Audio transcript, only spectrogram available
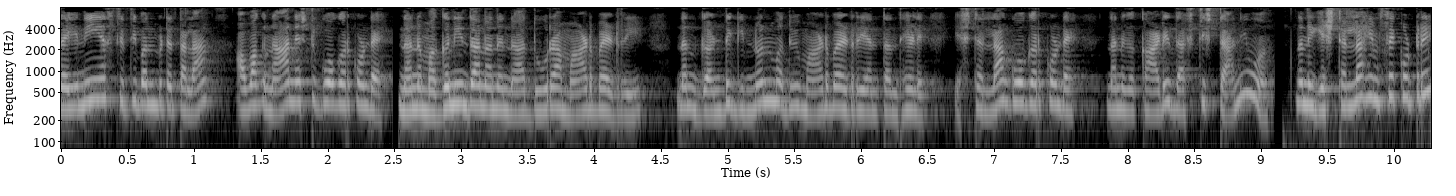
ದಯನೀಯ ಸ್ಥಿತಿ ಬಂದ್ಬಿಟ್ಟತಲ್ಲ ಅವಾಗ ನಾನು ಎಷ್ಟು ಗೋಗರ್ಕೊಂಡೆ? ನನ್ನ ಮಗನಿಂದ ನನ್ನನ್ನು ದೂರ ಮಾಡಬೇಡ್ರಿ. ನನ್ನ ಗಂಡಿಗೆ ಇನ್ನೊಂದು ಮದುವೆ ಮಾಡಬೇಡ್ರಿ ಅಂತಂದು ಹೇಳಿ ಎಷ್ಟೆಲ್ಲ ಗೋಗರ್ಕೊಂಡೆ. ನನಗೆ ಕಾಡಿದ ಅಷ್ಟಿಷ್ಟ ನೀವು? ನನಗೆ ಎಷ್ಟೆಲ್ಲ ಹಿಂಸೆ ಕೊಟ್ರಿ?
